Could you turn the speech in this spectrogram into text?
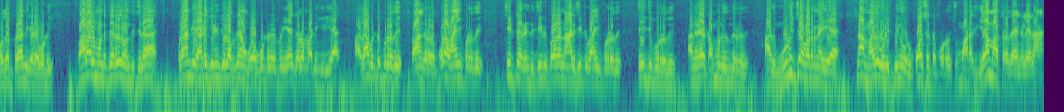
முதல் பிராந்தி கடை ஓடி. பாராளுமன்ற தேர்தல் வந்துச்சுல. பிராந்தி அடைக்கிறேன்னு சொல்லி அப்படி உங்களை கூட்டணி வைப்பேன். ஏன் சொல்ல மாட்டேங்கிறியா அதெல்லாம் விட்டு போடுறது. வாங்குறத பூரா வாங்கி போடுறது. சீட்டை ரெண்டு சீட்டு போல நாலு சீட்டு வாங்கி போடுறது. ஜெயிச்சு போடுறது. அந்த நேரம் கம்முன்னு இருந்துடுறது. அது முடிச்ச உடனேயே நான் மது ஒழிப்புன்னு ஒரு கோஷத்தை போடுறது. சும்மா எனக்கு ஏமாத்துறதா எங்களையெல்லாம்?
